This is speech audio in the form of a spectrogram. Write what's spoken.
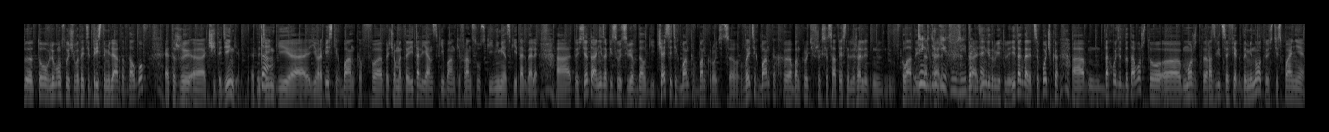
э, то в любом случае вот эти 300 миллиардов долгов, это же э, чьи-то деньги, это Да. деньги э, европейских банков, э, причем это итальянские банки, французские, немецкие и так далее. А, то есть это они записывают себе в долги. Часть этих банков банкротится. В этих банках э, обанкротившихся, соответственно, лежали вклады и Деньги так далее. других людей и да, так далее. деньги других людей и так далее. Цепочка а, доходит до того, что э, может развиться эффект домино, то есть Испания,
